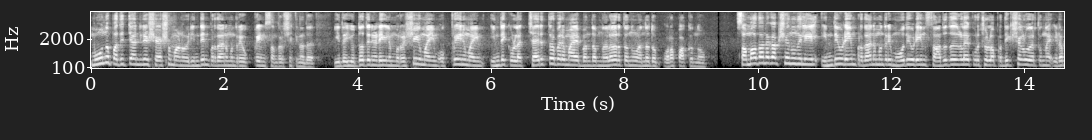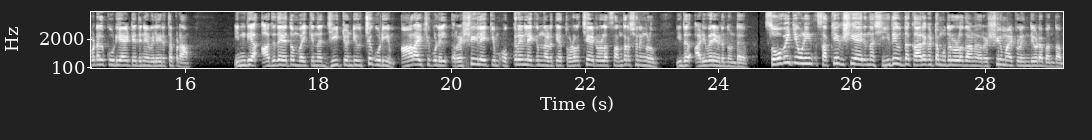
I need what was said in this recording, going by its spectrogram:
മൂന്ന് പതിറ്റാണ്ടിന് ശേഷമാണ് ഒരു ഇന്ത്യൻ പ്രധാനമന്ത്രി ഉക്രൈൻ സന്ദർശിക്കുന്നത്. ഇത് യുദ്ധത്തിനിടയിലും റഷ്യയുമായും ഉക്രൈനുമായും ഇന്ത്യക്കുള്ള ചരിത്രപരമായ ബന്ധം നിലനിർത്തുന്നു എന്നതും ഉറപ്പാക്കുന്നു. സമാധാന കക്ഷി എന്ന നിലയിൽ ഇന്ത്യയുടെയും പ്രധാനമന്ത്രി മോദിയുടെയും സാധ്യതകളെക്കുറിച്ചുള്ള പ്രതീക്ഷകൾ ഉയർത്തുന്ന ഇടപെടൽ കൂടിയായിട്ട് ഇതിനെ വിലയിരുത്തപ്പെടാം. ഇന്ത്യ ആതിഥേയത്വം വഹിക്കുന്ന ജി ട്വന്റി ഉച്ചകോടിയും ആറാഴ്ചക്കുള്ളിൽ റഷ്യയിലേക്കും ഉക്രൈനിലേക്കും നടത്തിയ തുടർച്ചയായിട്ടുള്ള സന്ദർശനങ്ങളും ഇത് അടിവരയിടുന്നുണ്ട്. സോവിയറ്റ് യൂണിയൻ സഖ്യകക്ഷിയായിരുന്ന ശീതയുദ്ധ കാലഘട്ടം മുതലുള്ളതാണ് റഷ്യയുമായിട്ടുള്ള ഇന്ത്യയുടെ ബന്ധം.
